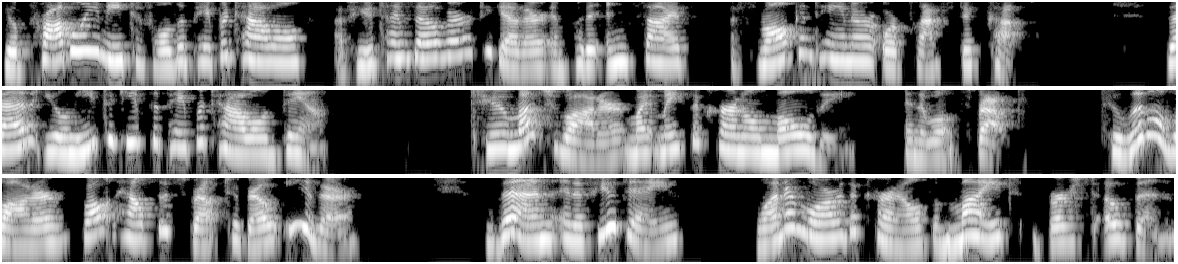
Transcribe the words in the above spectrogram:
You'll probably need to fold the paper towel a few times over together and put it inside a small container or plastic cup. Then you'll need to keep the paper towel damp too much water might make the kernel moldy and it won't sprout. Too little water won't help the sprout to grow either. Then, in a few days, one or more of the kernels might burst open.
